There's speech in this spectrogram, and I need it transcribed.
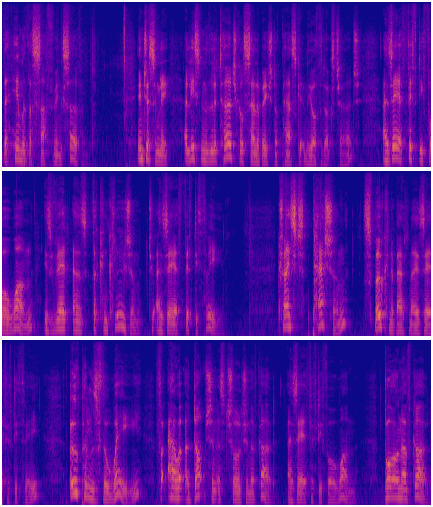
the hymn of the suffering servant. Interestingly, at least in the liturgical celebration of Pascha in the Orthodox Church, Isaiah 54.1 is read as the conclusion to Isaiah 53. Christ's passion, spoken about in Isaiah 53, opens the way for our adoption as children of God, Isaiah 54.1 born of God,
